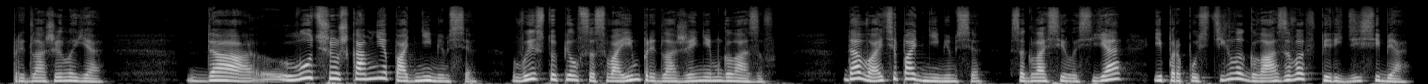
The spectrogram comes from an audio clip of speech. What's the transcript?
— предложила я. «Да, лучше уж ко мне поднимемся», — выступил со своим предложением Глазов. «Давайте поднимемся», — согласилась я и пропустила Глазова впереди себя.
